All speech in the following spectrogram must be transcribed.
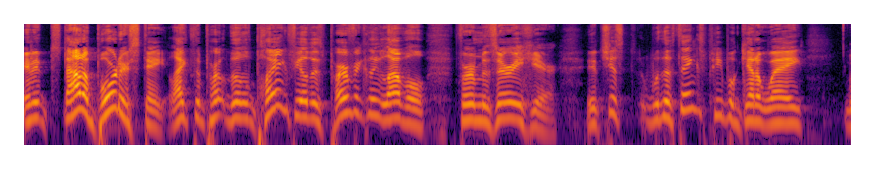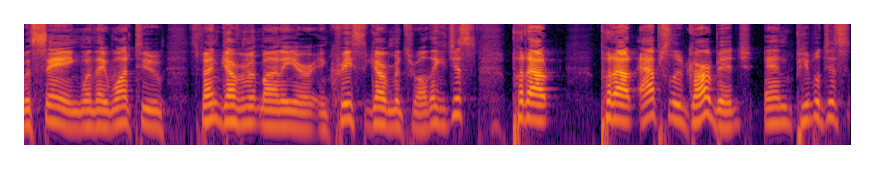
and it's not a border state. Like the the playing field is perfectly level for Missouri here. It's just with the things people get away with saying when they want to spend government money or increase the government's role, they can just put out put out absolute garbage, and people just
